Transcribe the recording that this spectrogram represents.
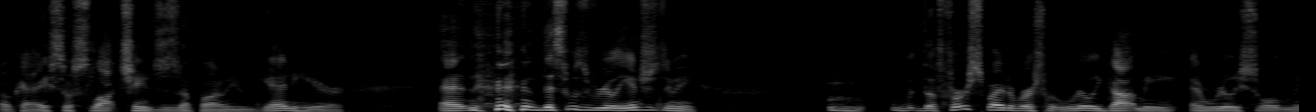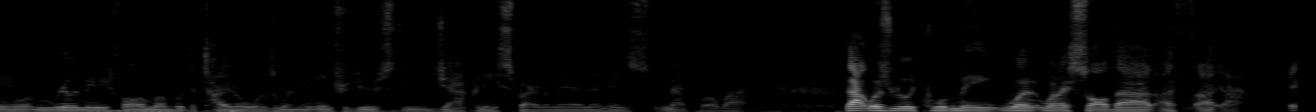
Okay, so Slott changes up on you again here, and this was really interesting to me. the first Spider Verse, what really got me and really sold me, and what really made me fall in love with the title was when they introduced the Japanese Spider Man and his mech robot. That was really cool to me. When when I saw that, I, I, I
